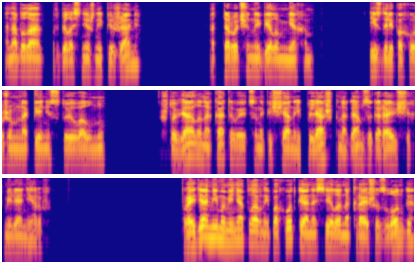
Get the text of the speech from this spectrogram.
Она была в белоснежной пижаме, оттороченной белым мехом, издали похожим на пенистую волну, что вяло накатывается на песчаный пляж к ногам загорающих миллионеров. Пройдя мимо меня плавной походкой, она села на край шезлонга,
